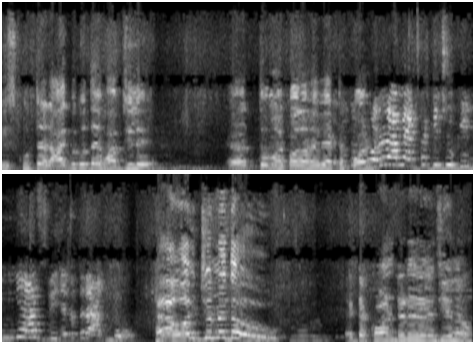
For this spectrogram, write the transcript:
বিস্কুটটা রাখবে কোথায় ভাবছিলে? তোমার কথা ভেবে একটা তোকে একটা কিছু কিনে আসবি যেটাতে রাখব। হ্যাঁ ওই জন্যই তো। একটা কন্টেনার এনেছি নাও।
